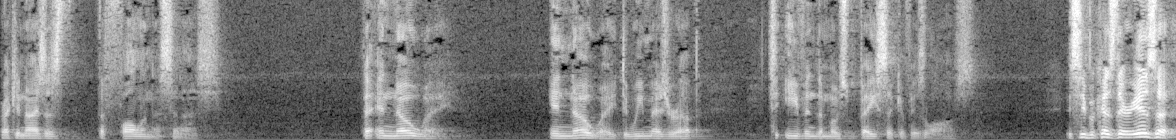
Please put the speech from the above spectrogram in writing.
recognizes the fallenness in us. That in no way, in no way do we measure up to even the most basic of His laws. You see, because there is a,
